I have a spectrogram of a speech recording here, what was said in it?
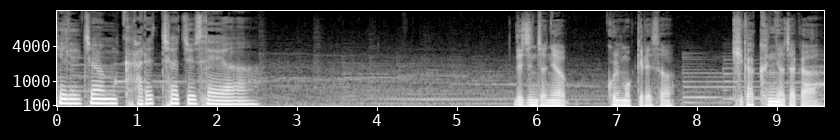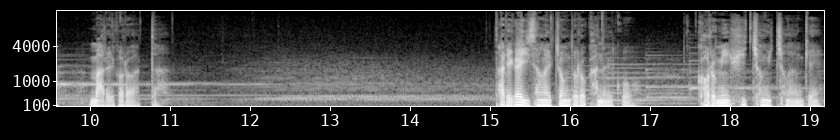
길 좀 가르쳐 주세요. 늦은 저녁 골목길에서 키가 큰 여자가 말을 걸어왔다. 다리가 이상할 정도로 가늘고 걸음이 휘청휘청한 게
